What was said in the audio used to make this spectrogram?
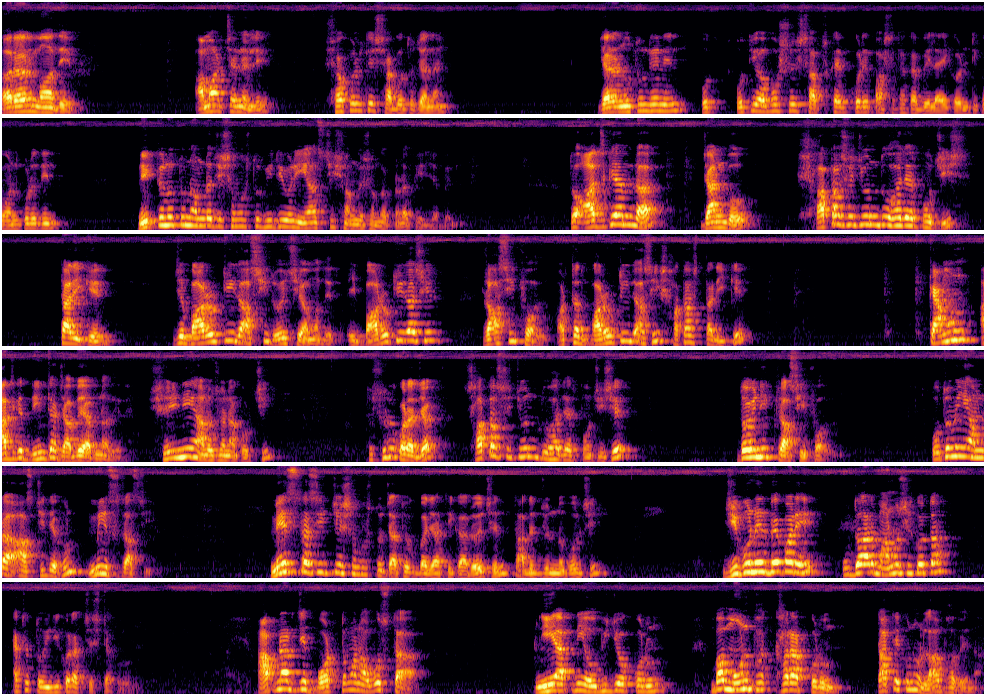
হর হর মহাদেব। আমার চ্যানেলে সকলকে স্বাগত জানাই। যারা নতুন এলেন অত- অবশ্যই সাবস্ক্রাইব করে পাশে থাকা বেল আইকনটিকে অন করে দিন। নিত্য নতুন আমরা যে সমস্ত ভিডিও নিয়ে আসছি, সঙ্গে সঙ্গে আপনারা পেয়ে যাবেন। তো আজকে আমরা জানব সাতাশে জুন দু হাজার পঁচিশ তারিখের যে বারোটি রাশি রয়েছে আমাদের। এই বারোটি রাশির রাশিফল, অর্থাৎ বারোটি রাশি সাতাশ তারিখে কেমন আজকের দিনটা যাবে আপনাদের? সেই নিয়ে আলোচনা করছি। তো শুরু করা যাক। সাতাশে জুন দু হাজার পঁচিশের দৈনিক রাশিফল। প্রথমেই আমরা আসছি দেখুন, মেষ রাশি। মেষ রাশির যে সমস্ত জাতক বা জাতিকা রয়েছেন, তাদের জন্য বলছি, জীবনের ব্যাপারে উদার মানসিকতা একটা তৈরি করার চেষ্টা করুন। আপনার যে বর্তমান অবস্থা নিয়ে আপনি অভিযোগ করুন বা মন খারাপ করুন তাতে কোনো লাভ হবে না।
